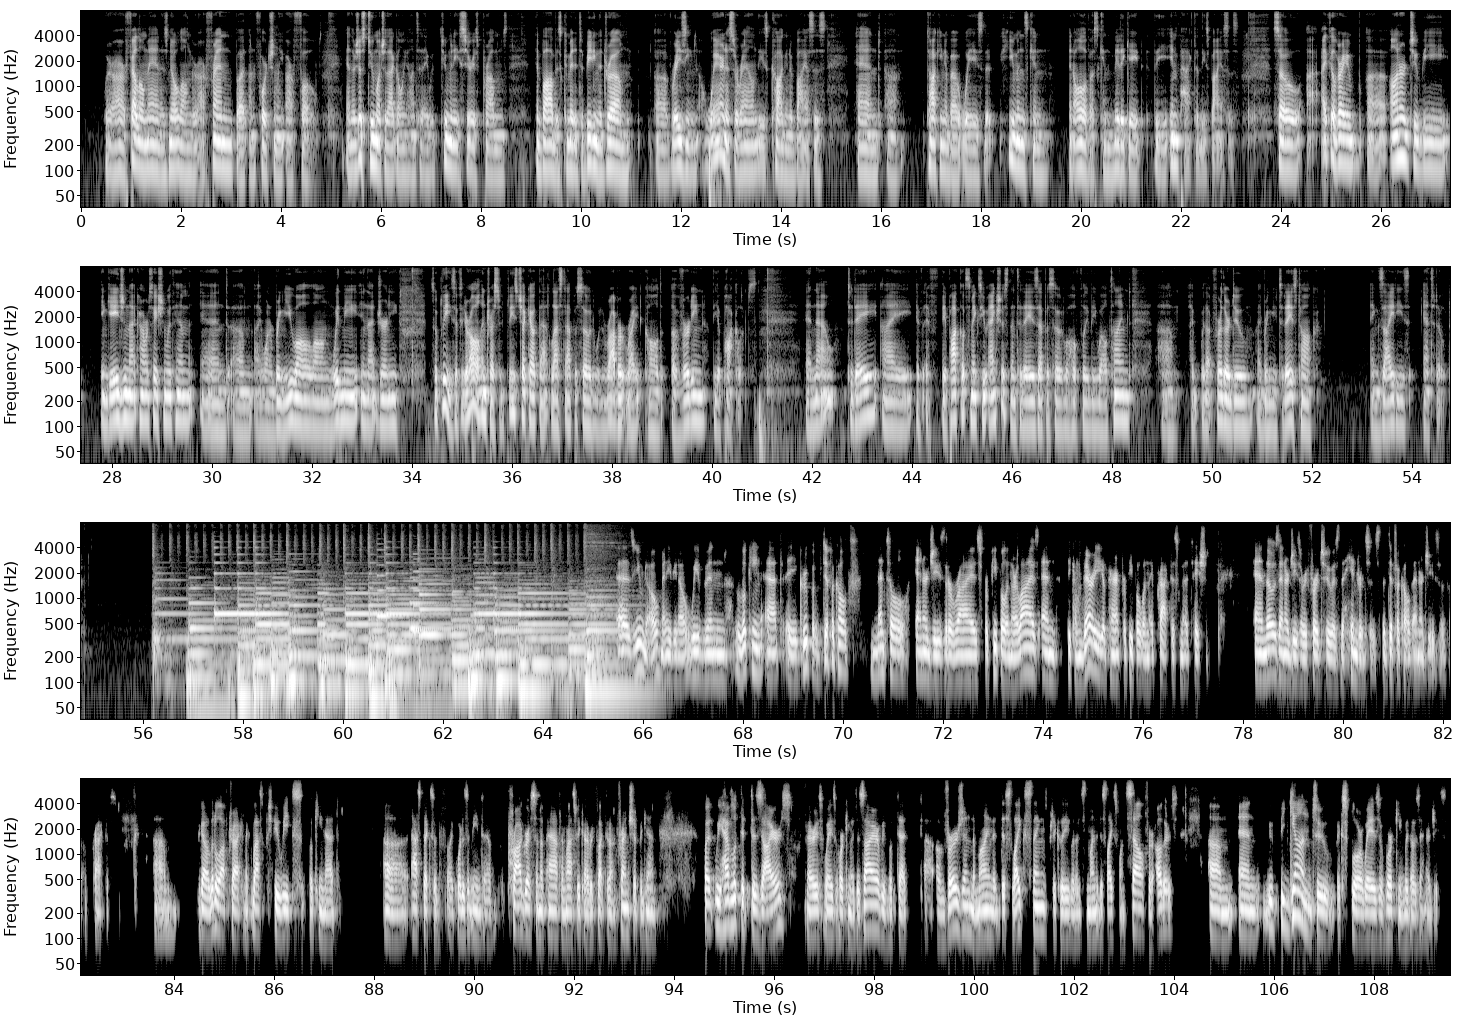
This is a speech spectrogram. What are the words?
where our fellow man is no longer our friend, but unfortunately our foe. And there's just too much of that going on today with too many serious problems. And Bob is committed to beating the drum of raising awareness around these cognitive biases and um, talking about ways that humans can, and all of us can mitigate the impact of these biases. So I feel very uh, honored to be engaged in that conversation with him, and um, I want to bring you all along with me in that journey. So please, if you're all interested, please check out that last episode with Robert Wright called Averting the Apocalypse. And now, today, I if, if the apocalypse makes you anxious, then today's episode will hopefully be well timed. Um, I, without further ado, I bring you today's talk Anxiety's Antidote. As you know, many of you know, we've been looking at a group of difficult mental energies that arise for people in their lives and become very apparent for people when they practice meditation. And those energies are referred to as the hindrances, the difficult energies of, of practice. Um, we got a little off track in the last few weeks looking at uh, aspects of like what does it mean to have progress in the path. And last week I reflected on friendship again. But we have looked at desires, various ways of working with desire. We've looked at uh, aversion, the mind that dislikes things, particularly whether it's the mind that dislikes oneself or others. Um, and we've begun to explore ways of working with those energies.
